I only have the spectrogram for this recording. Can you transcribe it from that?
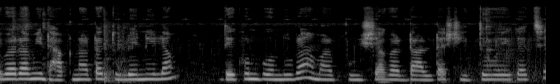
এবার আমি ঢাকনাটা তুলে নিলাম। দেখুন বন্ধুরা, আমার পুঁই শাক আর ডালটা সিদ্ধ হয়ে গেছে।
